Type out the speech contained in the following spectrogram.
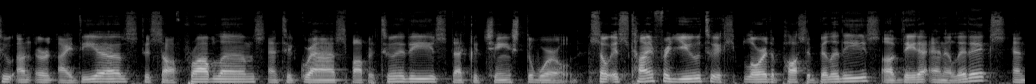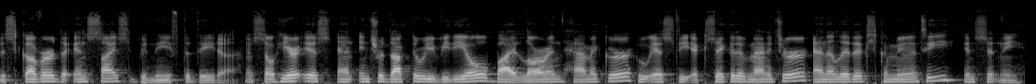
to unearth ideas, to solve problems, and to grasp opportunities that could change the world. So it's time for you to explore the possibilities of data analytics and discover the insights beneath the data. And so here is an introductory video by Lauren Hamaker, who is the Executive Manager, Analytics Community in Sydney.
